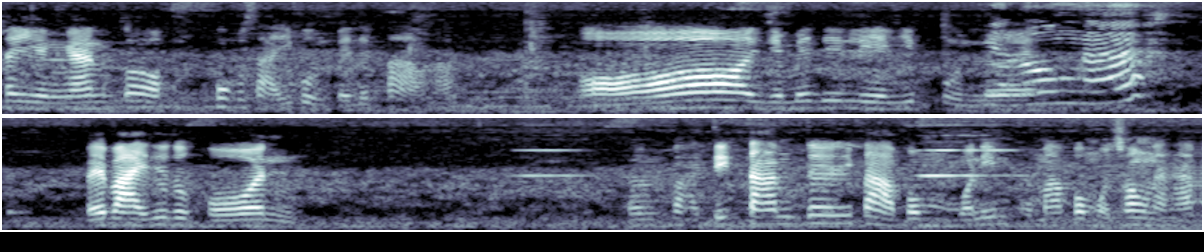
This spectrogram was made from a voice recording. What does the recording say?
ถ้าอย่างนั้นก็พูดภาษาญี่ปุ่นเป็นหรือเปล่าครับ อ๋อ ยังไม่ได้เรียนญี่ปุ่นเลอย่ายลงนะ บายบายทุกๆคนเออฝากติดตามด้วยหรือเปล่าผมวันนี้ผมมาโปรโมทช่องนะครับ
